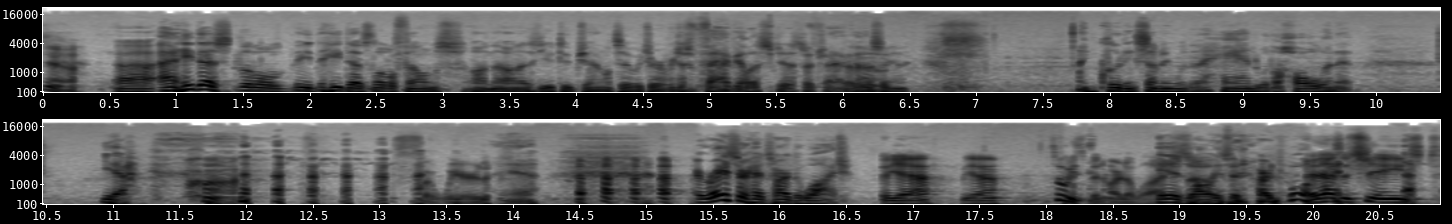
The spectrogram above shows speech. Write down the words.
Yeah. Uh, and he does little he, he does little films on on his YouTube channel too, which are just fabulous, just fabulous, including something with a hand with a hole in it. Yeah, Huh. So weird. yeah. Eraserhead's hard to watch. Yeah, yeah. It's always been hard to watch. It has so. always been hard to watch. It hasn't changed.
